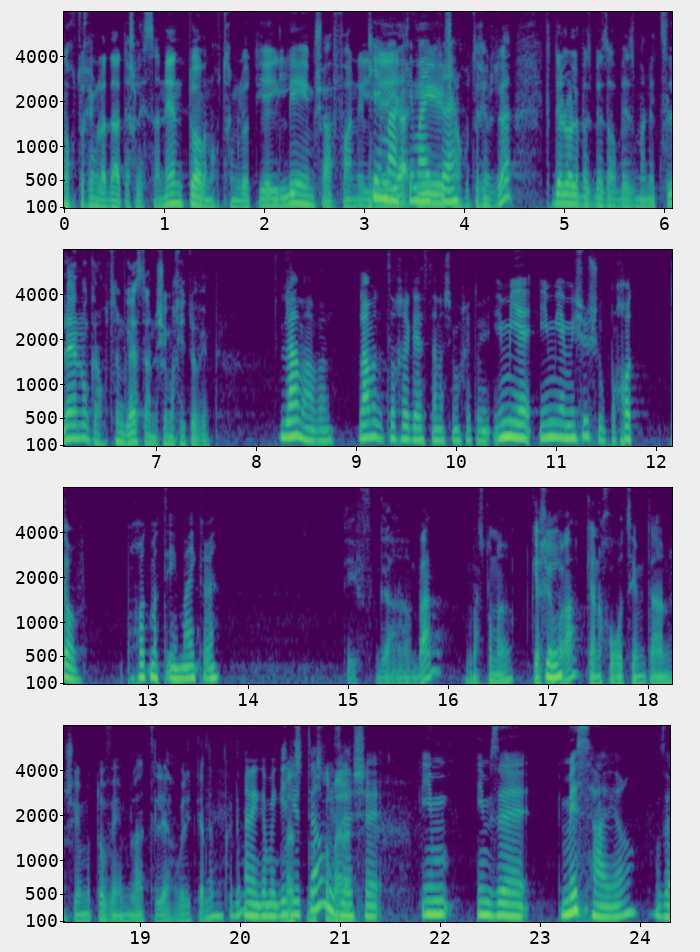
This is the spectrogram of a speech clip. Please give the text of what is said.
אנחנו צריכים לדעת איך לסנן טוב, אנחנו צריכים להיות יעילים, שהפאנל יהיה יעיל, שאנחנו צריכים... זה, כדי לא לבזבז הרבה זמן אצלנו, כי אנחנו צריכים לגייס את האנשים הכי טובים. למה אבל? למה אתה צריך לגייס את האנשים הכי טובים? אם יהיה, אם יהיה מישהו שהוא פחות טוב, פחות מתאים, מה יקרה? זה יפגע בנו. מה זאת אומרת? כחברה, כי אנחנו רוצים את האנשים הטובים להצליח ולהתקדם קדימה. אני גם אגיד יותר מזה, שאם זה מיס-הייר, זה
